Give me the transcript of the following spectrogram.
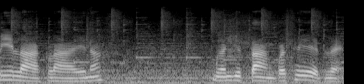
มีหลากหลายเนาะเหมือนอยู่ต่างประเทศแหละ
